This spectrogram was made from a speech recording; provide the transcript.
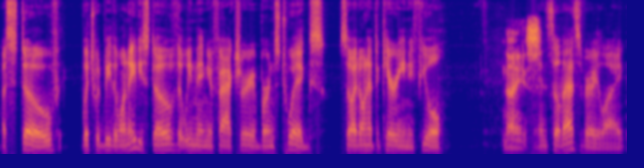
a stove, which would be the 180 stove that we manufacture. It burns twigs, so I don't have to carry any fuel. Nice. And so that's very light.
